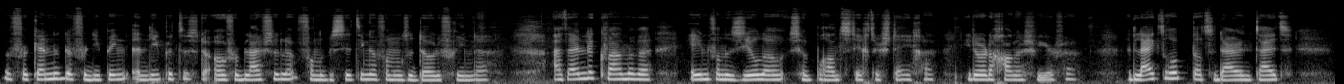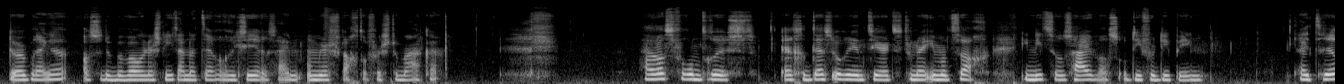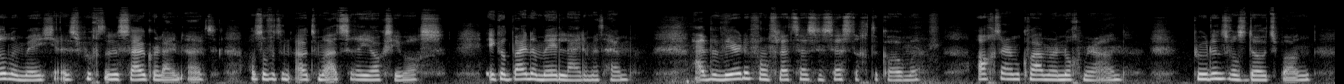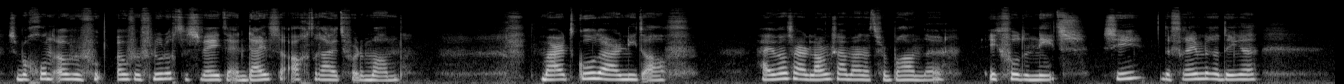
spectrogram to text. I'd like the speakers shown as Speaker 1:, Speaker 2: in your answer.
Speaker 1: We verkenden de verdieping en liepen tussen de overblijfselen van de bezittingen van onze dode vrienden. Uiteindelijk kwamen we een van de zielloze brandstichters tegen, die door de gangen zwierven. Het lijkt erop dat ze daar hun tijd doorbrengen als ze de bewoners niet aan het terroriseren zijn om meer slachtoffers te maken. Hij was verontrust en gedesoriënteerd toen hij iemand zag die niet zoals hij was op die verdieping. Hij trilde een beetje en spuugde de suikerlijn uit, alsof het een automatische reactie was. Ik had bijna medelijden met hem. Hij beweerde van flat 66 te komen. Achter hem kwamen er nog meer aan. Prudence was doodsbang. Ze begon overvloedig te zweten en deinsde achteruit voor de man. Maar het koelde haar niet af. Hij was haar langzaam aan het verbranden. Ik voelde niets. Zie, de vreemdere dingen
